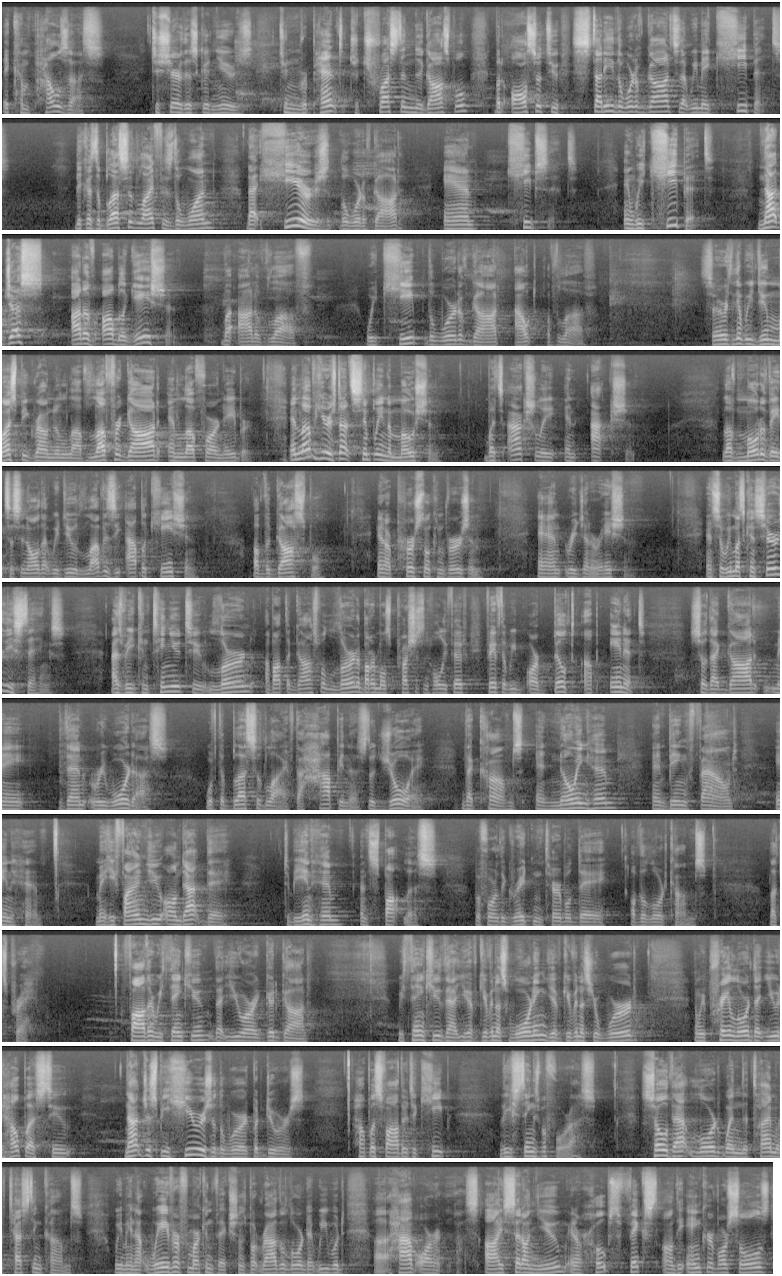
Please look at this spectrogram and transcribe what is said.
It compels us to share this good news, to repent, to trust in the gospel, but also to study the Word of God so that we may keep it. Because the blessed life is the one that hears the Word of God and keeps it. And we keep it, not just out of obligation, but out of love. We keep the Word of God out of love. So everything that we do must be grounded in love love for God and love for our neighbor. And love here is not simply an emotion, but it's actually an action. Love motivates us in all that we do. Love is the application of the gospel in our personal conversion and regeneration. And so we must consider these things as we continue to learn about the gospel, learn about our most precious and holy faith, faith that we are built up in it, so that God may then reward us with the blessed life, the happiness, the joy that comes in knowing Him and being found in Him. May He find you on that day to be in Him and spotless before the great and terrible day of the Lord comes. Let's pray. Father, we thank you that you are a good God. We thank you that you have given us warning, you have given us your word, and we pray, Lord, that you would help us to not just be hearers of the word, but doers. Help us, Father, to keep these things before us, so that, Lord, when the time of testing comes, we may not waver from our convictions, but rather, Lord, that we would uh, have our eyes set on you and our hopes fixed on the anchor of our souls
